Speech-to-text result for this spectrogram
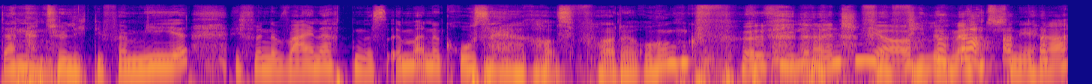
dann natürlich die Familie. Ich finde, Weihnachten ist immer eine große Herausforderung. Für, für viele Menschen, für ja. Für viele Menschen, ja.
